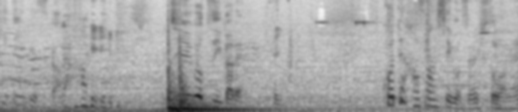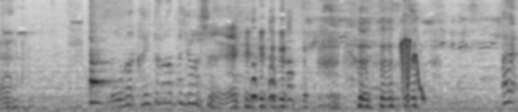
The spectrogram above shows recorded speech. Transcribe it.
引いていいですか？はい。15追加で、いこうやって破産していくんですよね人はね。お腹痛なってきましたね。あれ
